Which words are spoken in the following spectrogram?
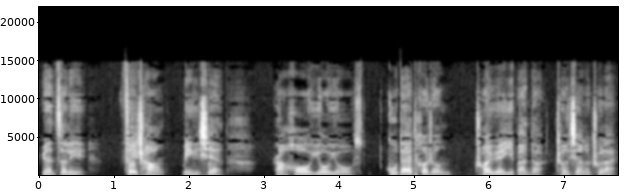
园子里非常明显，然后又有古代特征穿越一般的呈现了出来。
